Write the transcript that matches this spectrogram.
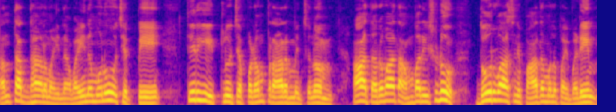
అంతర్ధానమైన వైనమును చెప్పి తిరిగి ఇట్లు చెప్పడం ప్రారంభించను. ఆ తరువాత అంబరీషుడు దూర్వాసుని పాదములపై పడి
